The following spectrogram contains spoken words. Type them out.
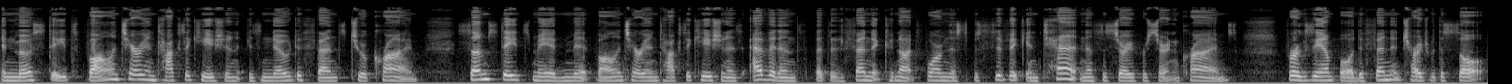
In most states, voluntary intoxication is no defense to a crime. Some states may admit voluntary intoxication as evidence that the defendant could not form the specific intent necessary for certain crimes. For example, a defendant charged with assault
